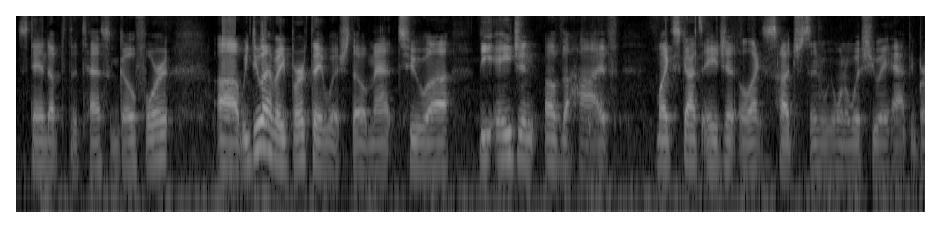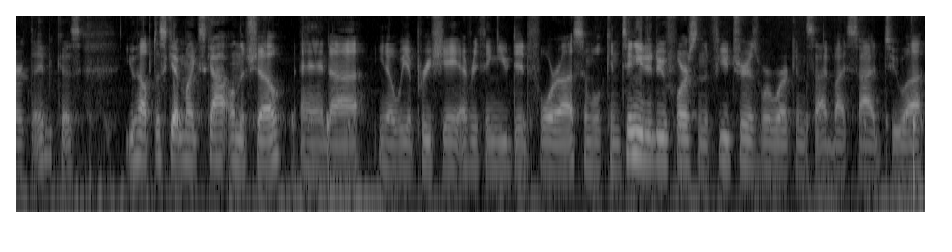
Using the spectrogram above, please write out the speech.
stand up to the test, go for it. Uh, we do have a birthday wish though, Matt, to uh, the agent of the Hive, Mike Scott's agent, Alexis Hutchinson. We want to wish you a happy birthday because you helped us get Mike Scott on the show, and uh, you know we appreciate everything you did for us, and will continue to do for us in the future as we're working side by side to uh,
